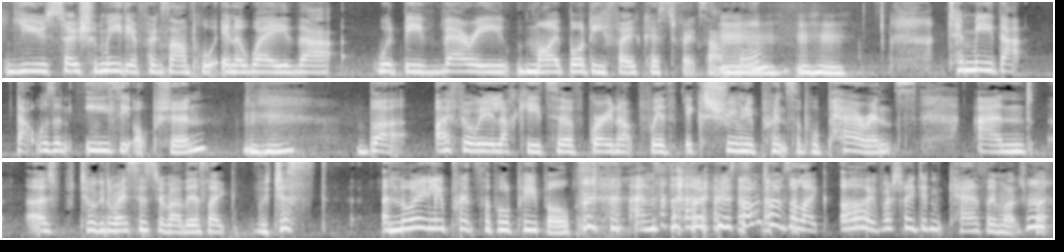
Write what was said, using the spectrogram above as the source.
use social media, for example, in a way that would be very my body focused, for example. Mm, mm-hmm. To me, that that was an easy option. Mm-hmm. But I feel really lucky to have grown up with extremely principled parents. And I was talking to my sister about this, like, we're just annoyingly principled people. and so sometimes I'm like, oh, I wish I didn't care so much, but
